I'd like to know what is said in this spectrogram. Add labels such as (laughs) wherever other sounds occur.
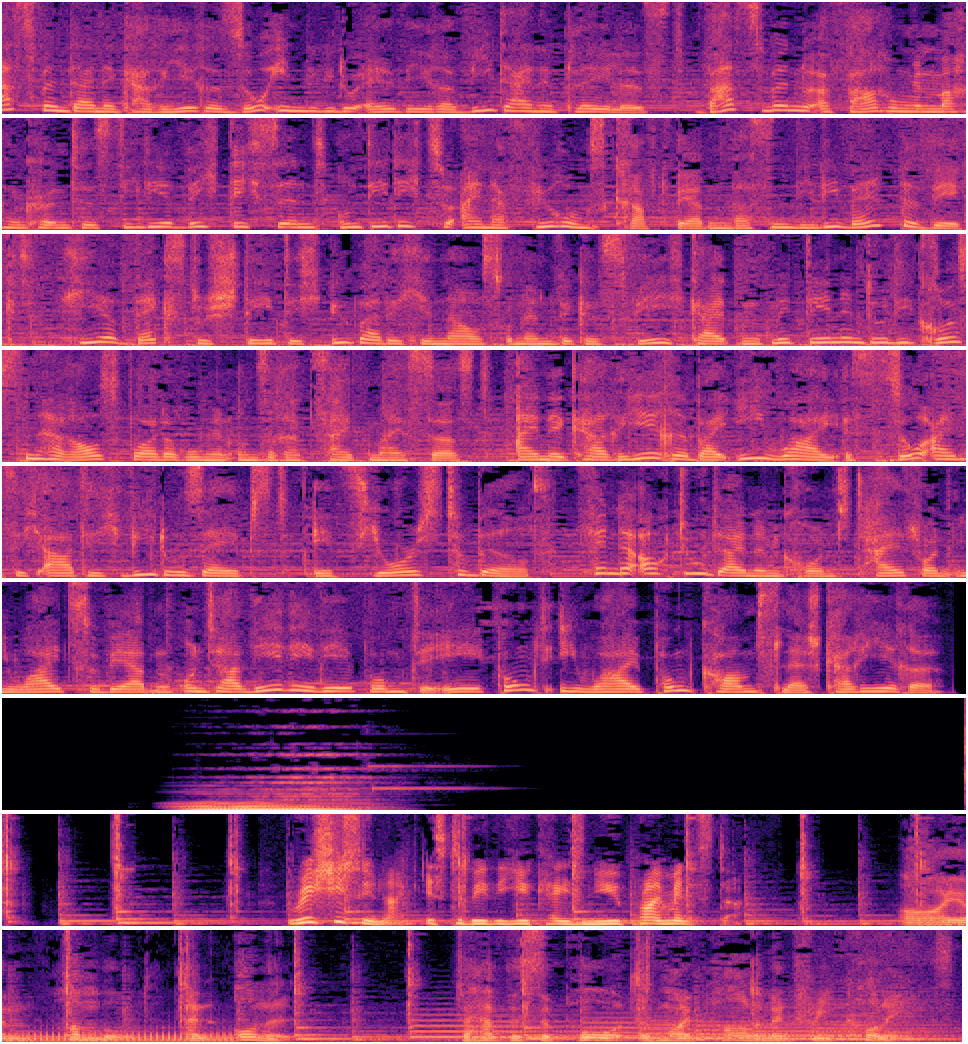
Was, wenn deine Karriere so individuell wäre wie deine Playlist? Was, wenn du Erfahrungen machen könntest, die dir wichtig sind und die dich zu einer Führungskraft werden lassen, die die Welt bewegt? Hier wächst du stetig über dich hinaus und entwickelst Fähigkeiten, mit denen du die größten Herausforderungen unserer Zeit meisterst. Eine Karriere bei EY ist so einzigartig wie du selbst. It's yours to build. Finde auch du deinen Grund, Teil von EY zu werden unter www.de.ey.com/karriere. Rishi Sunak is to be the UK's new Prime Minister. I am humbled and honoured to have the support of my parliamentary colleagues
